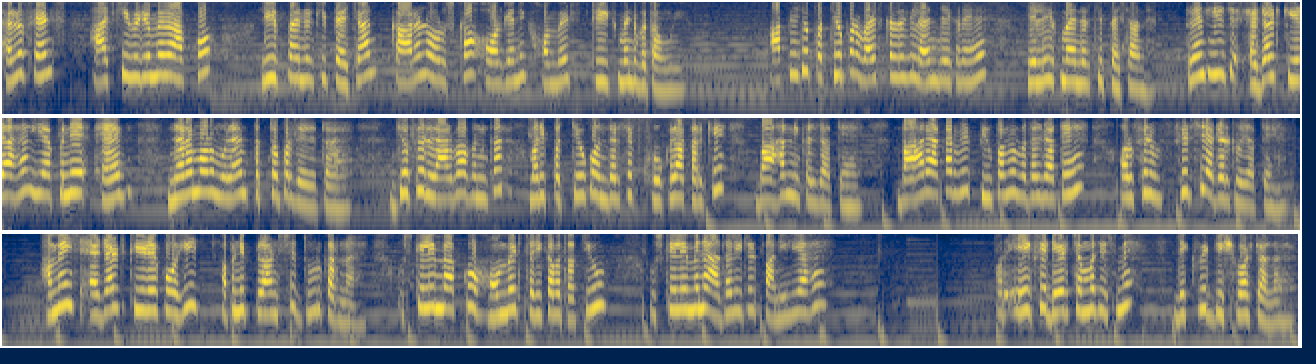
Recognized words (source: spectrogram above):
Hello friends आज की video में मैं आपको लीफ माइनर की पहचान, कारण और उसका ऑर्गेनिक होममेड ट्रीटमेंट बताऊँगी। आप ये जो पत्तियों पर व्हाइट कलर की लाइन देख रहे हैं, ये लीफ माइनर की पहचान है। फ्रेंड ये जो एडल्ट कीड़ा है, ये अपने एग नरम और मुलायम पत्तों पर दे देता है, जो फिर लार्वा बनकर हमारी पत्तियों को अंदर से खोखला करके बाहर निकल जाते हैं। बाहर आकर वे प्यूपा में बदल जाते हैं और फिर फिर से एडल्ट हो जाते हैं। हमें इस एडल्ट कीड़े को ही अपने प्लांट से दूर करना है। उसके लिए मैं आपको होममेड तरीका बताती हूँ। उसके लिए मैंने आधा लीटर पानी लिया है और एक से डेढ़ चम्मच इसमें लिक्विड डिश वॉश डाला है।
